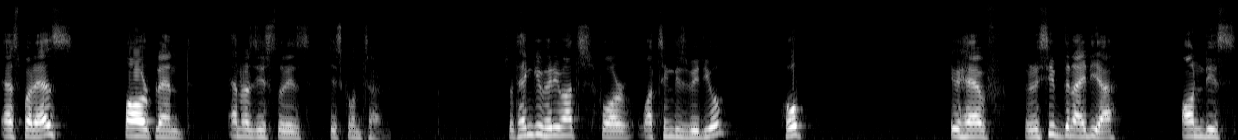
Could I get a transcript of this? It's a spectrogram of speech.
as far as power plant energy storage is concerned. So, thank you very much for watching this video. Hope you have received an idea on this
